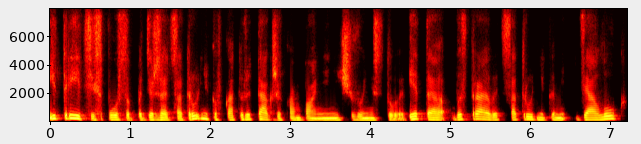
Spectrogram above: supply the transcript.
И третий способ поддержать сотрудников, который также компании ничего не стоит, это выстраивать с сотрудниками диалог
